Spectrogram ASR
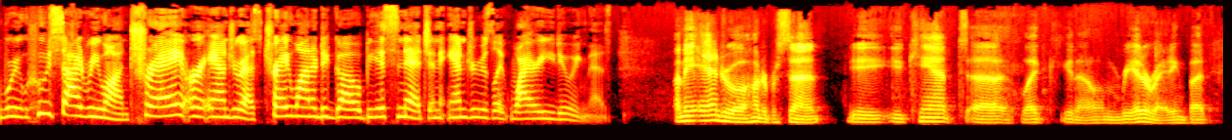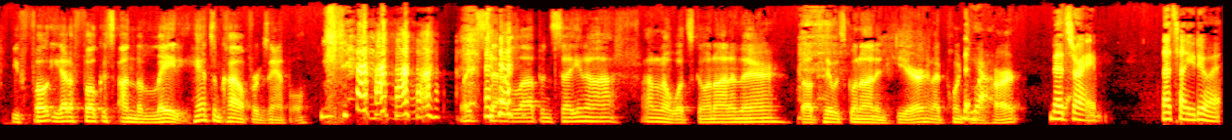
were, whose side were you on, Trey or Andrew S? Trey wanted to go be a snitch, and Andrew was like, "Why are you doing this?" I mean, Andrew, 100%. You you can't uh, like you know I'm reiterating, but you fo- you got to focus on the lady. Handsome Kyle, for example, like saddle up and say, you know, I, I don't know what's going on in there, but I'll tell you what's going on in here, and I point to my heart. That's right. That's how you do it.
